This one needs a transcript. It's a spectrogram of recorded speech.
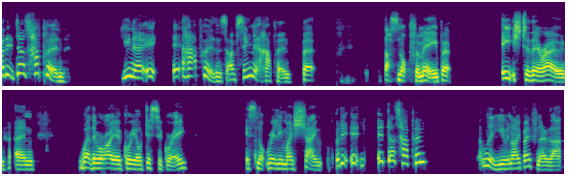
but it does happen. You know, it it happens. I've seen it happen, but that's not for me. But each to their own, and whether I agree or disagree, it's not really my shout. But it it, it does happen. Well, you and I both know that.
